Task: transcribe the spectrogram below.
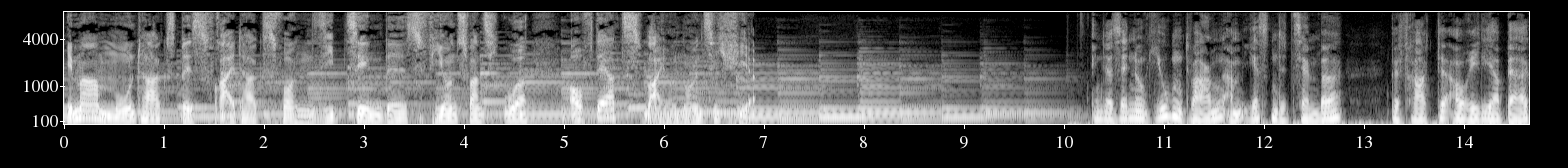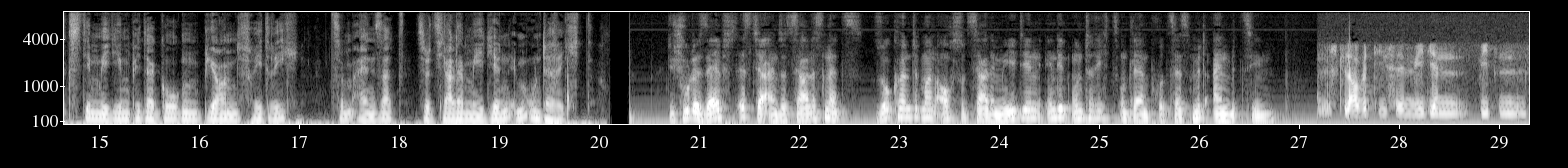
Immer montags bis freitags von 17 bis 24 Uhr auf der 92.4. In der Sendung Jugendwahn am 1. Dezember befragte Aurelia Bergs den Medienpädagogen Björn Friedrich zum Einsatz sozialer Medien im Unterricht. Die Schule selbst ist ja ein soziales Netz. So könnte man auch soziale Medien in den Unterrichts- und Lernprozess mit einbeziehen. Ich glaube, diese Medien bieten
